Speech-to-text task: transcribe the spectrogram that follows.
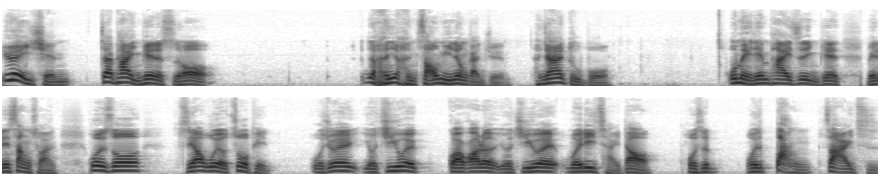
因为以前在拍影片的时候，很很着迷那种感觉，很像在赌博。我每天拍一支影片，每天上传，或者说只要我有作品。我就会有机会刮刮乐有机会威力踩到，或是或是棒炸一支，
